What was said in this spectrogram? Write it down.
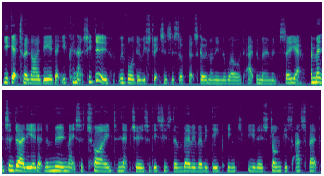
you get to an idea that you can actually do with all the restrictions and stuff that's going on in the world at the moment. So yeah, I mentioned earlier that the moon makes a trine to Neptune, so this is the very very deep, in, you know, strongest aspect.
